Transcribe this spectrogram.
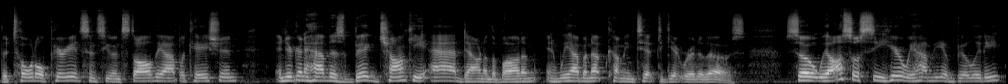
the total period since you installed the application, and you're going to have this big chunky ad down at the bottom, and we have an upcoming tip to get rid of those. So we also see here we have the ability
